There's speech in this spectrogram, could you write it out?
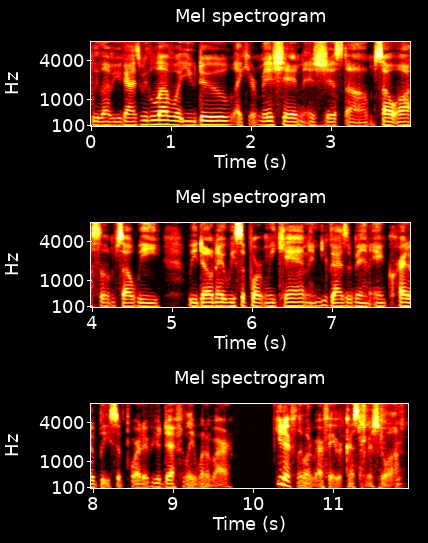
we love you guys we love what you do like your mission is just um so awesome so we we donate we support when we can and you guys have been incredibly supportive you're definitely one of our you're definitely one of our favorite customers to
